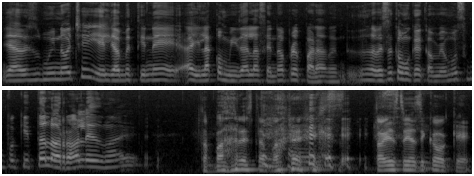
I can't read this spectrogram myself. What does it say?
ya a veces muy noche y él ya me tiene ahí la comida, la cena preparada. Entonces a veces como que cambiamos un poquito los roles, ¿no? Está padre, está padre. Todavía estoy así como que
